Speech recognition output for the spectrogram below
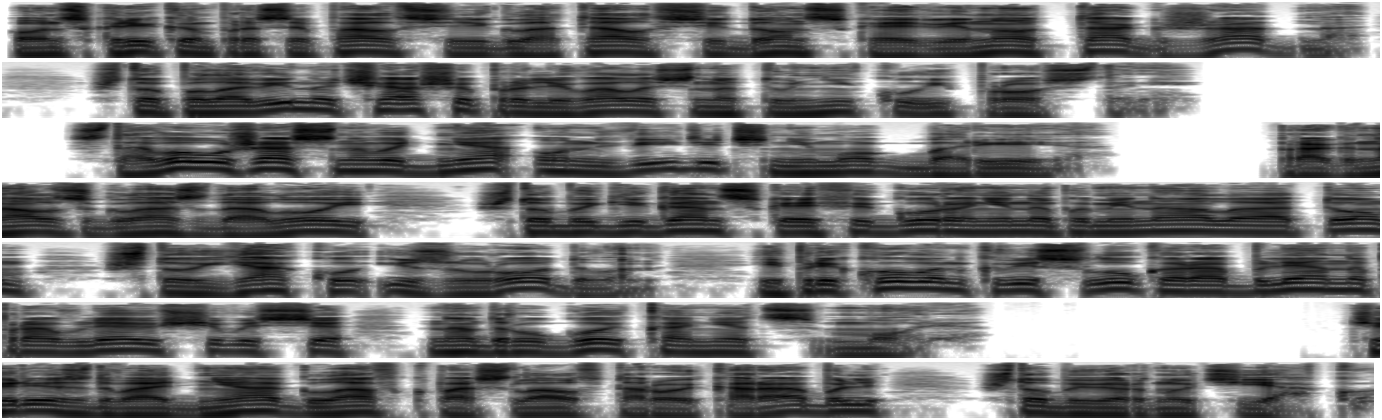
Он с криком просыпался и глотал сидонское вино так жадно, что половина чаши проливалась на тунику и простыни. С того ужасного дня он видеть не мог Борея прогнал с глаз долой, чтобы гигантская фигура не напоминала о том, что Яко изуродован и прикован к веслу корабля, направляющегося на другой конец моря. Через два дня Главк послал второй корабль, чтобы вернуть Яко.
